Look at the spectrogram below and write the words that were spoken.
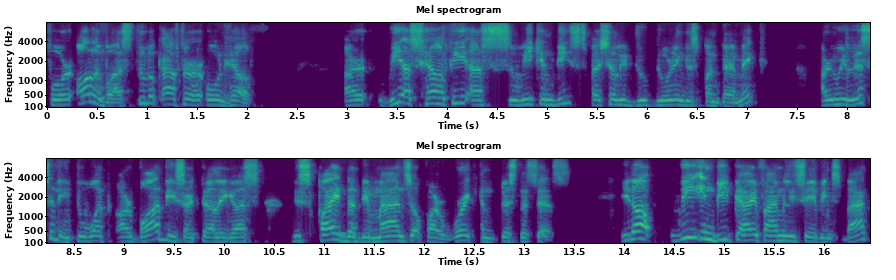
for all of us to look after our own health. Are we as healthy as we can be, especially during this pandemic? Are we listening to what our bodies are telling us despite the demands of our work and businesses. You know, we in BPI Family Savings Bank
